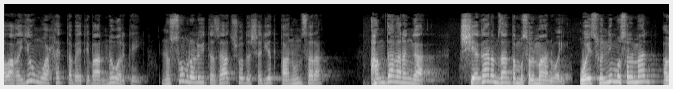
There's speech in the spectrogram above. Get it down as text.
او هغه یو موحد ته به اعتبار نه ورکوي نو څومره لوی تضاد شو د شریعت قانون سره؟ همدغه رنګه شیعه ګان هم ځانته مسلمان وایي وایي سني مسلمان او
